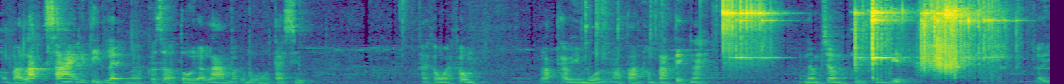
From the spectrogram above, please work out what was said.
Và lắc sai cái tỷ lệ mà cơ sở tôi đã làm vào cái bộ hột tài xỉu. 2020 lắp theo ý muốn hoàn toàn không tăng tích này. Nam châm thì không hít. Đấy.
